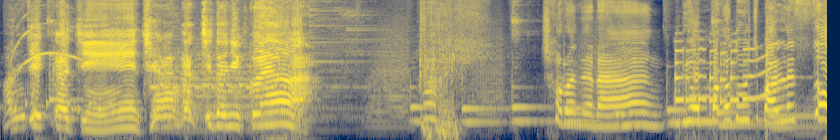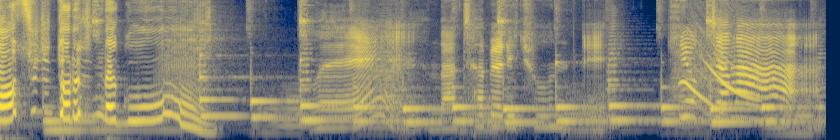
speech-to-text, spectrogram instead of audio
언제까지 쟤랑 같이 다닐 거야 철원 애랑 우리 엄마가 놀지 말랬어. 수지 떨어진다고. 왜? 나 차별이 좋은데 귀엽잖아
